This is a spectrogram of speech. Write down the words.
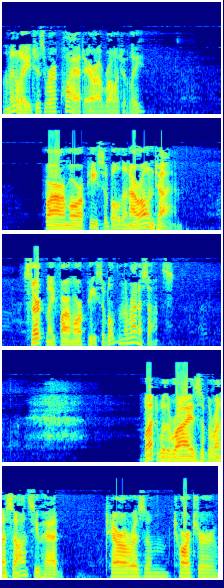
The Middle Ages were a quiet era, relatively. Far more peaceable than our own time. Certainly far more peaceable than the Renaissance. But with the rise of the Renaissance, you had terrorism, torture,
